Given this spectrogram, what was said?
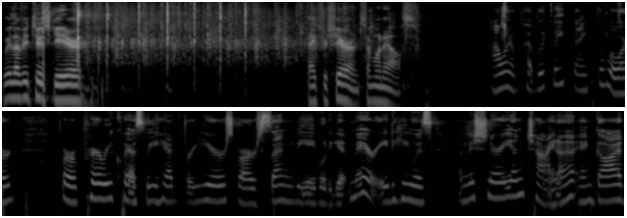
We love you too, Skeeter. Thanks for sharing. Someone else. I want to publicly thank the Lord for a prayer request we had for years for our son to be able to get married. He was a missionary in China, and God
